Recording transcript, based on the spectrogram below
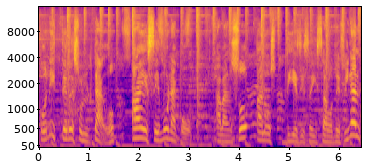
Con este resultado, AS Mónaco avanzó a los 16 avos de final,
